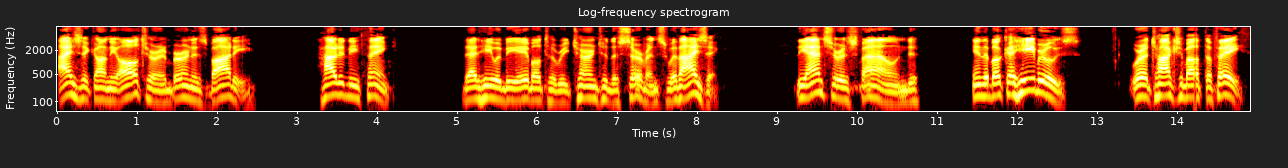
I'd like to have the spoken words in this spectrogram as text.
Isaac on the altar and burn his body, how did he think that he would be able to return to the servants with Isaac? The answer is found in the book of Hebrews, where it talks about the faith.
